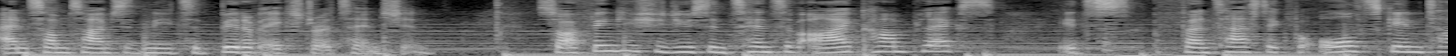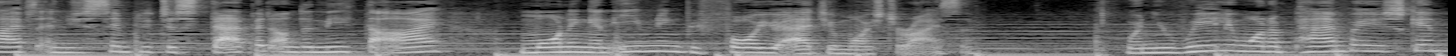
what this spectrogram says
and sometimes it needs a bit of extra attention. So I think you should use Intensive Eye Complex. It's fantastic for all skin types and you simply just dab it underneath the eye morning and evening before you add your moisturizer. When you really want to pamper your skin,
